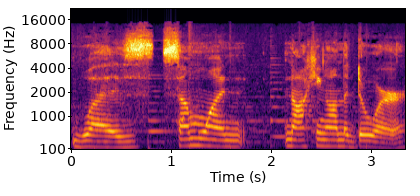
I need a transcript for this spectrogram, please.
was someone knocking on the door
